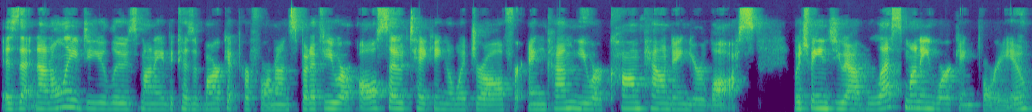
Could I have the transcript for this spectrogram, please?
is that not only do you lose money because of market performance, but if you are also taking a withdrawal for income, you are compounding your loss, which means you have less money working for you.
